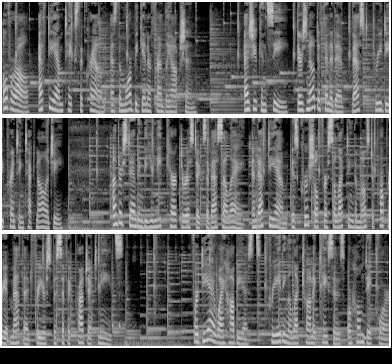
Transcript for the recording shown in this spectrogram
Overall, FDM takes the crown as the more beginner-friendly option. As you can see, there's no definitive best 3D printing technology. Understanding the unique characteristics of SLA and FDM is crucial for selecting the most appropriate method for your specific project needs. For DIY hobbyists, creating electronic cases or home decor,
